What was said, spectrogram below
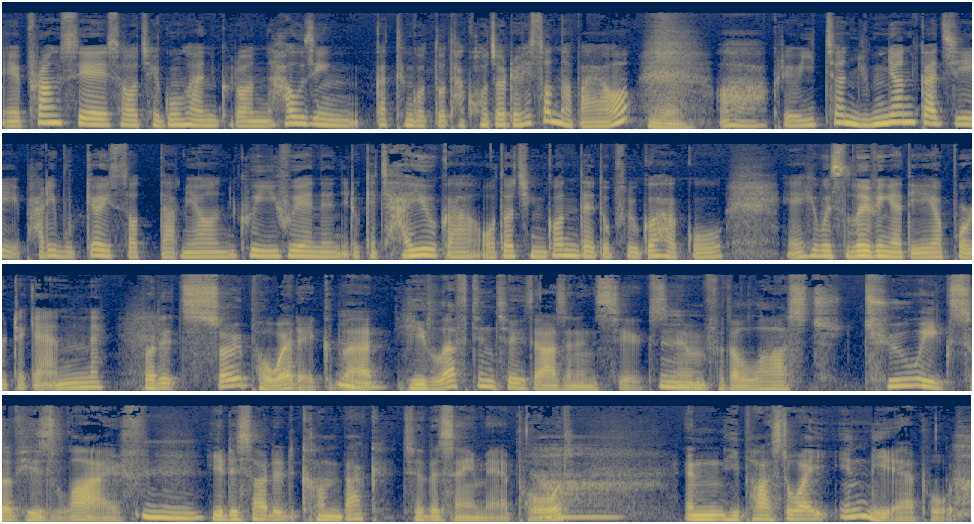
예, 프랑스에서 제공한 그런 하우징 같은 것도 다 거절을 했었나 봐요. Yeah. 아, 그래요. 2006년까지 발이 묶여 있었다면 그 이후에는 이렇게 자유가 얻어진 건데도 불구하고 예, he was living at the airport again. But it's so poetic mm. that he left in 2006, and mm. for the last two weeks of his life, mm. he decided to come back to the same airport, and he passed away in the airport.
